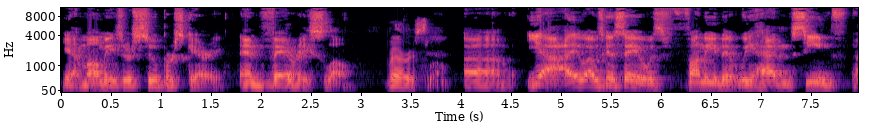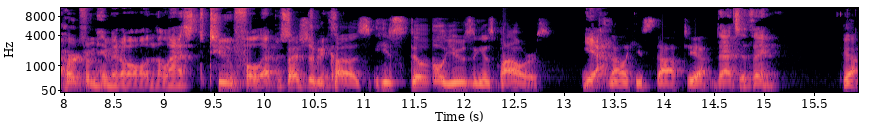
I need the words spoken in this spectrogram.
Yeah. Mummies are super scary and very slow. Very slow. Um, yeah, I, I was going to say it was funny that we hadn't seen heard from him at all in the last two full episodes, Especially because he's still using his powers. yeah, It's not like he stopped. Yeah. that's a thing. Yeah.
